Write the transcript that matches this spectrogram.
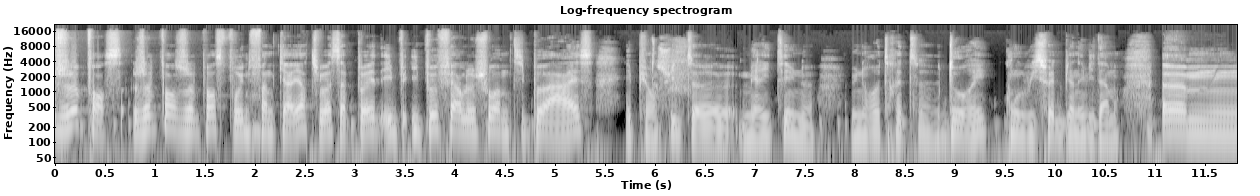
je pense, je pense, je pense pour une fin de carrière, tu vois, ça peut être, il, peut faire le show un petit peu à Arès et puis ensuite euh, mériter une une retraite euh, dorée qu'on lui souhaite bien évidemment. Euh,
